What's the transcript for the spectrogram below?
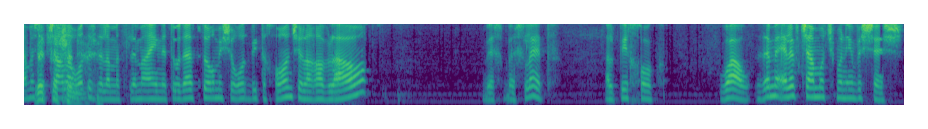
כמה שאפשר להראות את זה למצלמה. הנה, תעודת פטור משירות ביטחון של הרב לאו. בהחלט, על פי חוק. וואו, זה מ-1986,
